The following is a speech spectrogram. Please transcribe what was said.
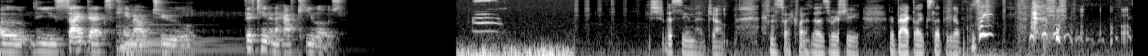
So the side decks came out to 15 and a half kilos. You should have seen that jump. It was like one of those where she, her back like slipped and you go,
